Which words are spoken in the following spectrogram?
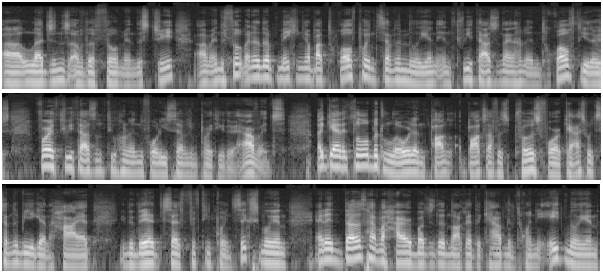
uh, legends of the film industry. Um, and the film ended up making about 12.7 million in 3,912 theaters for a 3,247 per theater average. Again, it's a little bit lower than po- Box Office Pro's forecast, which tend to be again high at you know they had said 15.6 million, and it does have a higher budget than Knock at the Cabin at 28 million.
